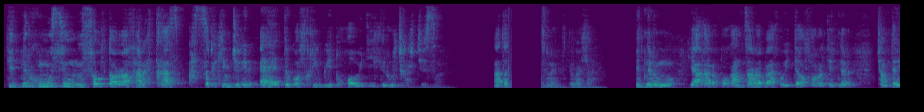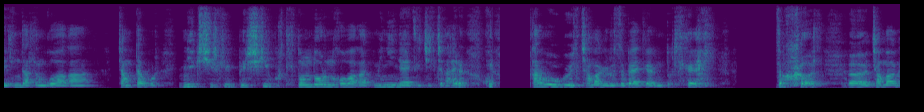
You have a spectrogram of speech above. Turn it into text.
тэд нэр хүмүүсийн өмнө сул дорой харагдахаас асар их хэмжээгээр айдаг болохыг би тухайн үед илрүүлж харж ирсэн. Надад санагддаг байлаа. Бид нэр яа харахгүй ганцаараа байх үедээ болохоор тэд нэр чамтай илэн далангуу байгаа чамтай бүр нэг ширхэг бэршхийг хүртэл дундуур нь хуваагаад миний найз гэж хэлж байгаа. Харин харвуу үгүй л чамааг ерөөсө байдгаар нь түлхээл зохиол э, чамааг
